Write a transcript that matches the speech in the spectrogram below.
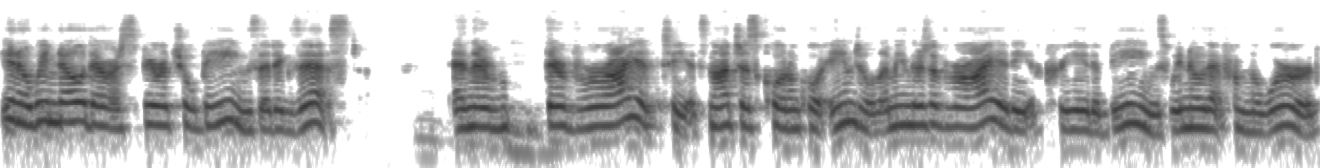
you know, we know there are spiritual beings that exist, and they're they're variety. It's not just quote unquote angels. I mean, there's a variety of creative beings. We know that from the word,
